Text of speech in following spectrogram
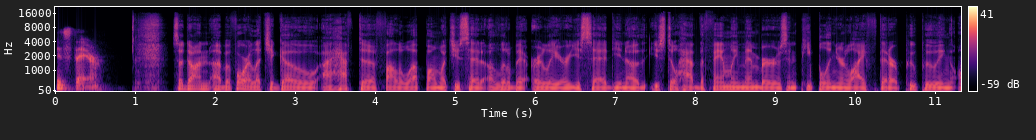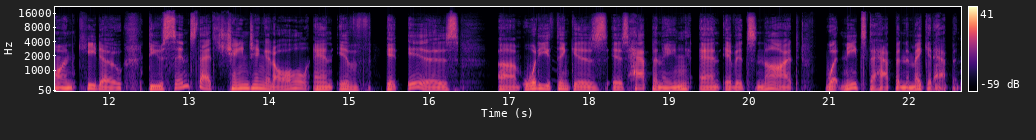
it's there. So, Dawn, uh, before I let you go, I have to follow up on what you said a little bit earlier. You said, you know, you still have the family members and people in your life that are poo pooing on keto. Do you sense that's changing at all? And if it is, um, what do you think is is happening? And if it's not, what needs to happen to make it happen?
